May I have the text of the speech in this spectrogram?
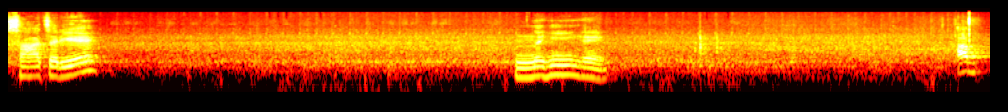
साहचर्य नहीं है। अब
